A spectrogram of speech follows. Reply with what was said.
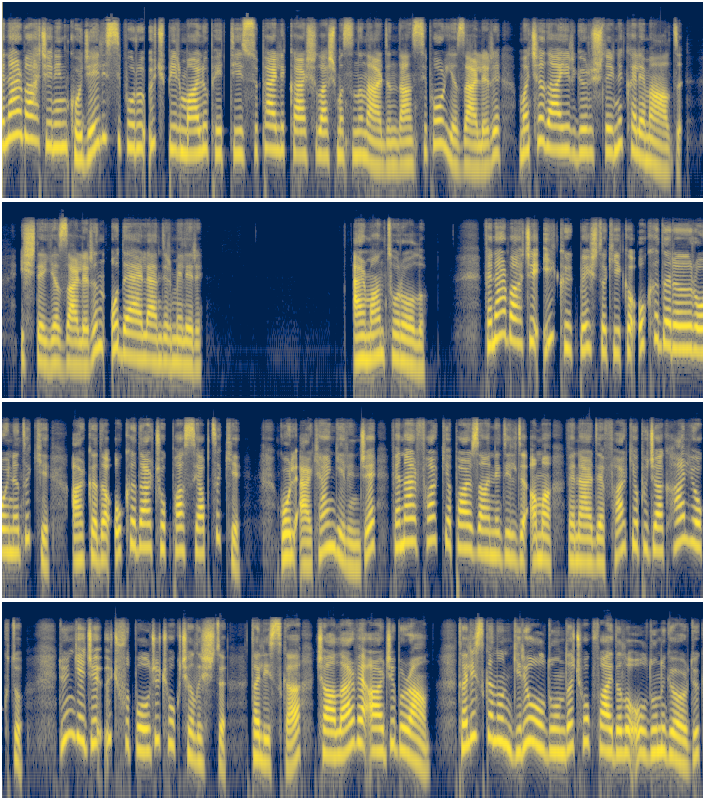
Fenerbahçe'nin Kocaeli Spor'u 3-1 mağlup ettiği Süper Lig karşılaşmasının ardından spor yazarları maça dair görüşlerini kaleme aldı. İşte yazarların o değerlendirmeleri. Erman Toroğlu Fenerbahçe ilk 45 dakika o kadar ağır oynadı ki, arkada o kadar çok pas yaptı ki. Gol erken gelince Fener fark yapar zannedildi ama Fener'de fark yapacak hal yoktu. Dün gece 3 futbolcu çok çalıştı. Taliska, Çağlar ve Archie Brown. Taliska'nın giri olduğunda çok faydalı olduğunu gördük.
